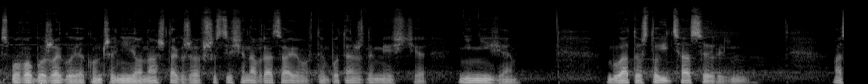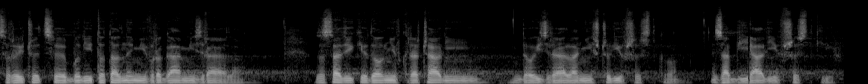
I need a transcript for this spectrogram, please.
Słowa Bożego, jaką czyni Jonasz, także wszyscy się nawracają w tym potężnym mieście Niniwie. Była to stolica Asyrii. Asyryjczycy byli totalnymi wrogami Izraela. W zasadzie, kiedy oni wkraczali do Izraela, niszczyli wszystko, zabijali wszystkich,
